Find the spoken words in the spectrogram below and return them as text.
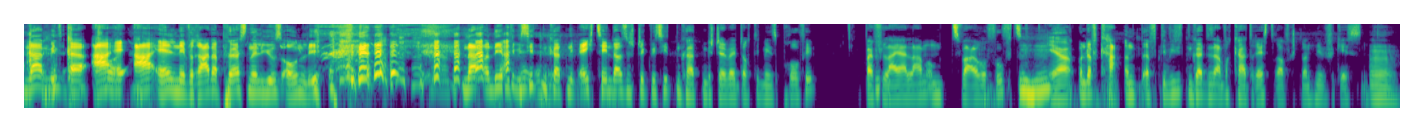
Nein, mit äh, AL, Nevrada Personal Use Only. Nein, und ich habe die Visitenkarten, ich habe echt 10.000 Stück Visitenkarten bestellt, weil ich dachte, ich bin jetzt Profi. Bei Flyer Alarm um 2,50 Euro. Ja. Und, auf Ka und auf die Visitenkarten ist einfach kein Adresse drauf gestanden, ich habe vergessen. Mhm.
